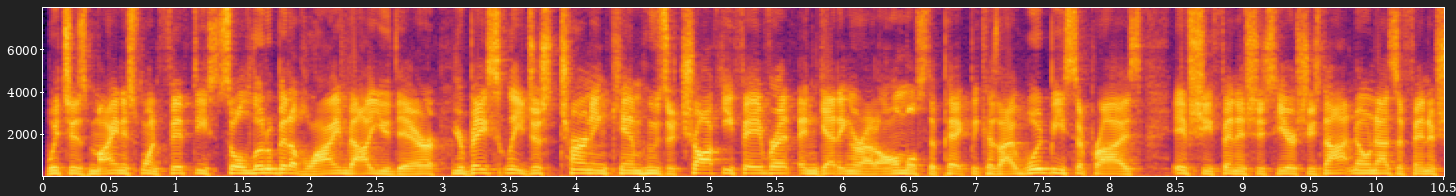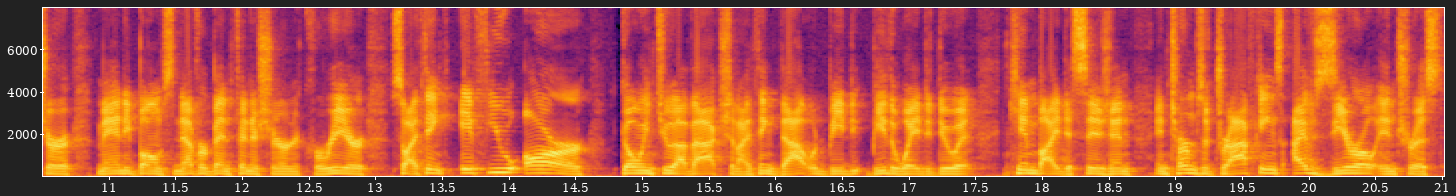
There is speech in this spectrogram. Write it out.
which is minus 150. So a little bit of line value there. You're basically just turning Kim, who's a chalky favorite, and getting her at almost a pick because I would be surprised if she finishes here. She's not known as a finisher. Mandy Bohm's never been finisher in her career. So I think if you are going to have action. I think that would be be the way to do it. Kim by decision. In terms of DraftKings, I have zero interest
